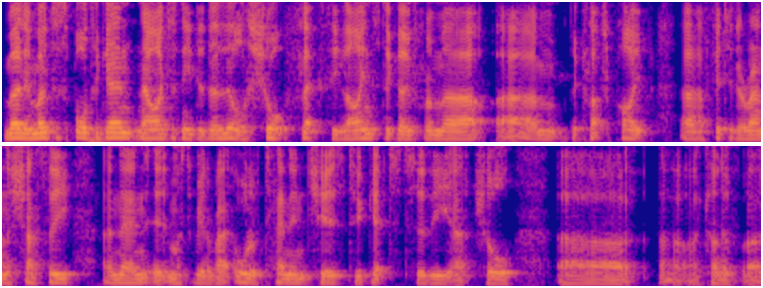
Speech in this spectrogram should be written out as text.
Merlin Motorsport again. Now I just needed a little short flexi lines to go from uh, um, the clutch pipe uh, fitted around the chassis and then it must have been about all of 10 inches to get to the actual uh, uh kind of uh,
